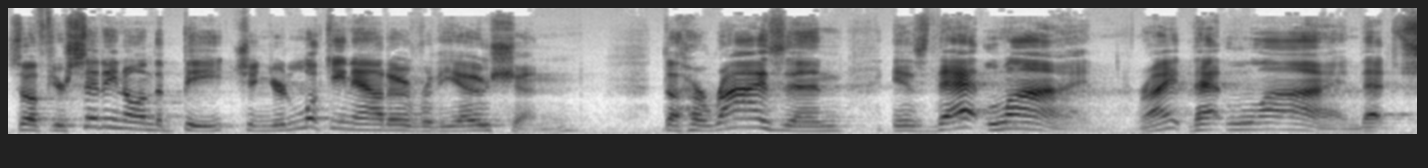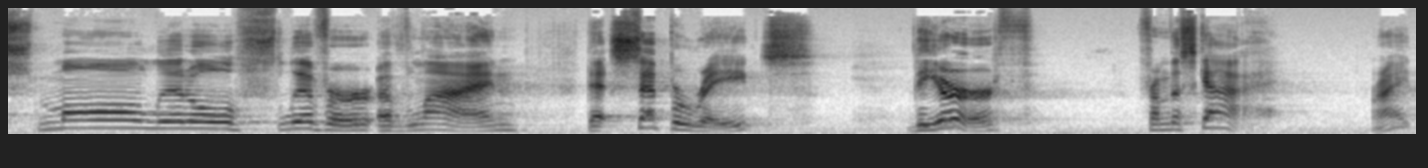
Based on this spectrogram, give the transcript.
So, if you're sitting on the beach and you're looking out over the ocean, the horizon is that line, right? That line, that small little sliver of line that separates the earth from the sky, right?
